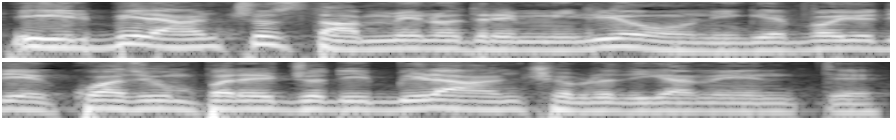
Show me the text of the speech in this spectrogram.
il bilancio sta a meno 3 milioni, che voglio dire quasi un pareggio di bilancio praticamente.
